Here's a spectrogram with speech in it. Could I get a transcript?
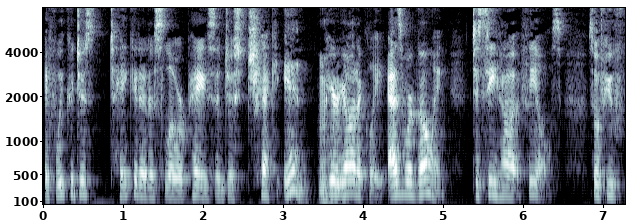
if we could just take it at a slower pace and just check in mm-hmm. periodically as we're going to see how it feels. So if you f-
